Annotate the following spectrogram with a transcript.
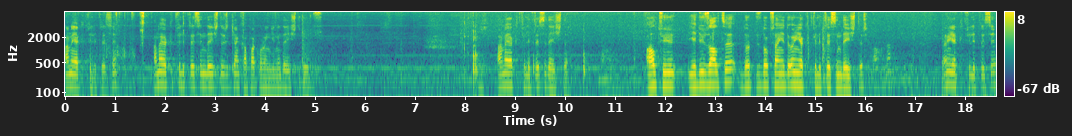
Ana yakıt filtresi. Ana yakıt filtresini değiştirirken kapak orangini değiştiriyoruz. Ana yakıt filtresi değişti. 600 706 497 ön yakıt filtresini değiştir. Ön yakıt filtresi,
